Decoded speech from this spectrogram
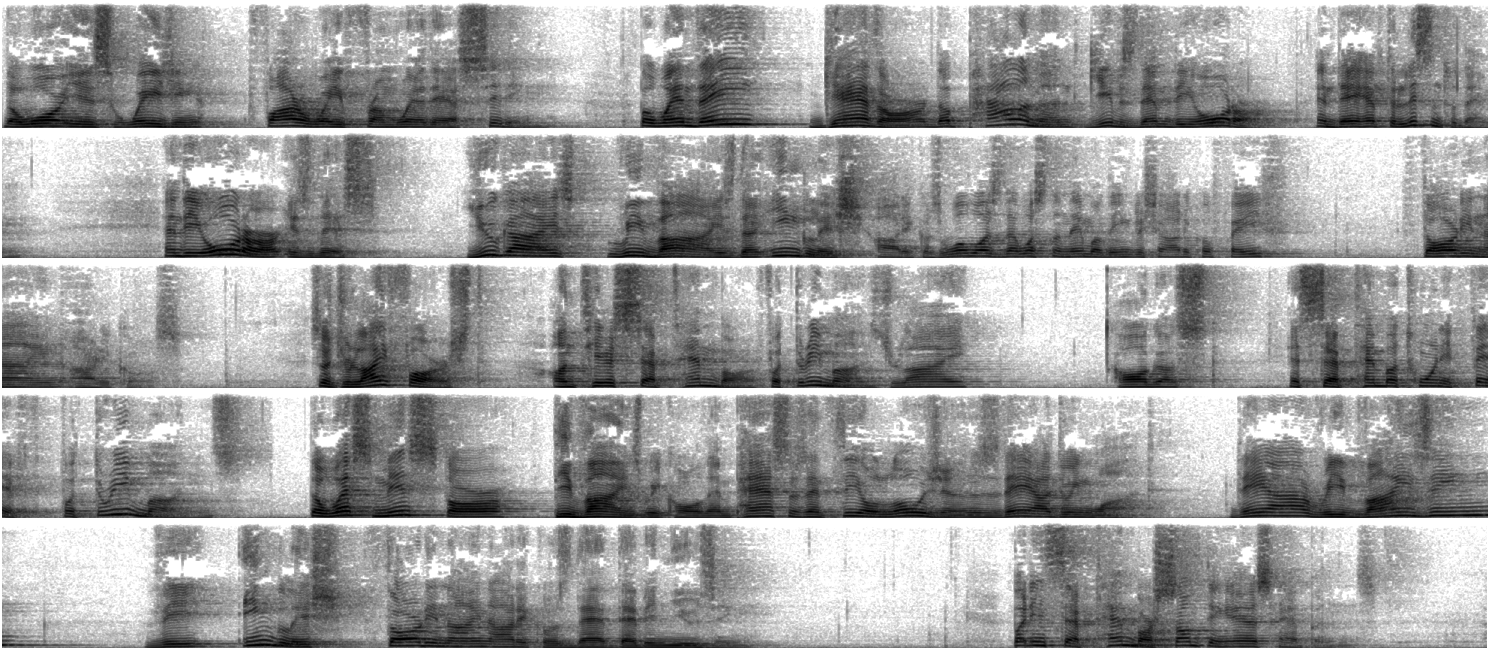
The war is waging far away from where they are sitting. But when they gather, the parliament gives them the order, and they have to listen to them. And the order is this you guys revise the English articles. What was that? What's the name of the English article, Faith? 39 articles. So July 1st until September, for three months, July, August, and September 25th, for three months, the Westminster divines, we call them, pastors and theologians, they are doing what? They are revising the English 39 articles that they've been using. But in September, something else happens.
